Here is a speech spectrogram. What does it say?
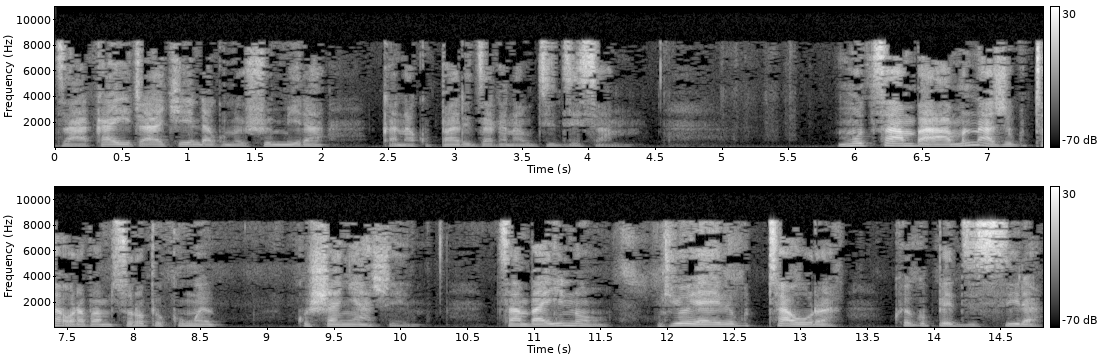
dzaakaita achienda kunoshumira kana kuparidza kana kudzidzisa. Mutsamba hamunazve kutaura pamusoro pekumwe kushanyazve. Tsamba ino ndiyo yaive kutaura kwekupedzisira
